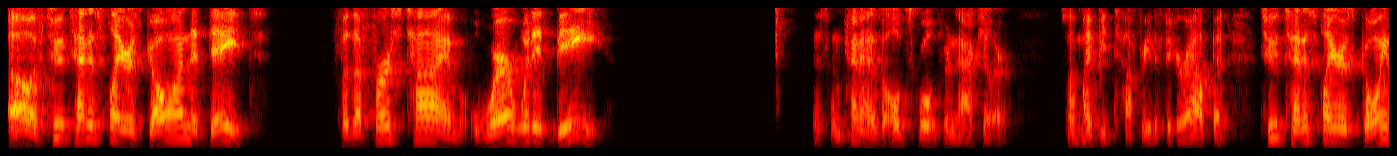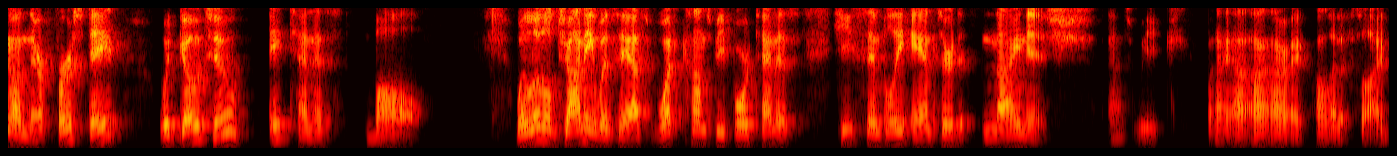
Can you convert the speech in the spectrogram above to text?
Oh, if two tennis players go on a date for the first time, where would it be? This one kind of has old school vernacular, so it might be tough for you to figure out. But two tennis players going on their first date would go to a tennis ball. When little Johnny was asked what comes before tennis, he simply answered nine ish. That's weak. But I, I, all right, I'll let it slide.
